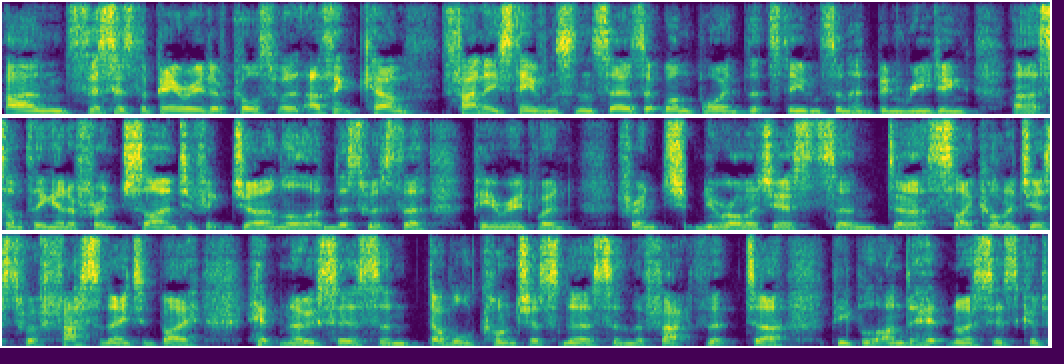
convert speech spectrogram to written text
And this is the period, of course, when I think um, Fanny Stevenson says at one point that Stevenson had been reading uh, something in a French scientific journal. And this was the period when French neurologists and uh, psychologists were fascinated by hypnosis and double consciousness and the fact that uh, people under hypnosis could,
